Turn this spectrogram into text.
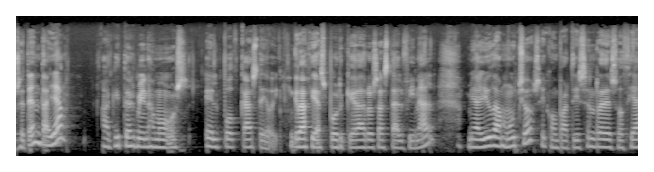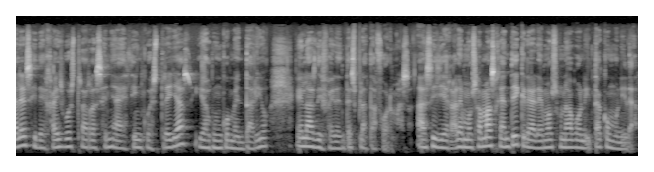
70 ya. Aquí terminamos el podcast de hoy. Gracias por quedaros hasta el final. Me ayuda mucho si compartís en redes sociales y dejáis vuestra reseña de 5 estrellas y algún comentario en las diferentes plataformas. Así llegaremos a más gente y crearemos una bonita comunidad.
